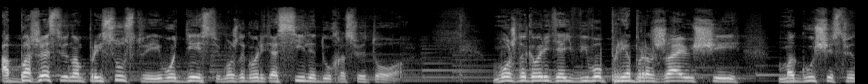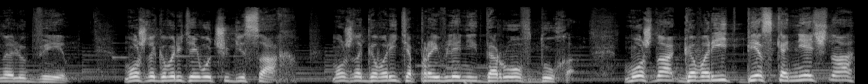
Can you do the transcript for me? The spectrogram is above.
О божественном присутствии, его действии. Можно говорить о силе Духа Святого – можно говорить о Его преображающей, могущественной любви. Можно говорить о Его чудесах. Можно говорить о проявлении даров Духа. Можно говорить бесконечно о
